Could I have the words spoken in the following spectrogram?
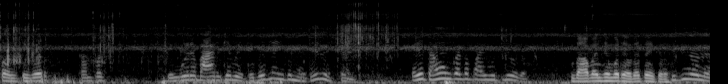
पलटी कर. चिंबुरे बारके भेटतच नाही इथे मोठे भेटतात. हे थांबून करता पाय गुतली होतं. बाबांचे ठेवतात नाही इकडे. किती झाले?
